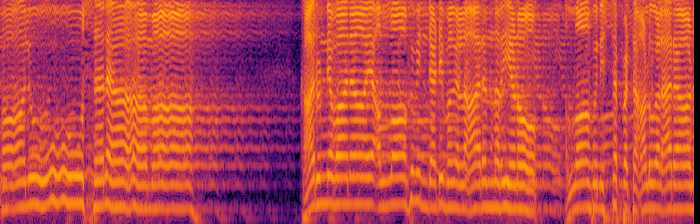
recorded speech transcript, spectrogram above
قالوا سلاما കാരുണ്യവാനായ അള്ളാഹുവിന്റെ അടിമകൾ ആരെന്നറിയണോ? അള്ളാഹുവിന് ഇഷ്ടപ്പെട്ട ആളുകൾ ആരാണ്?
